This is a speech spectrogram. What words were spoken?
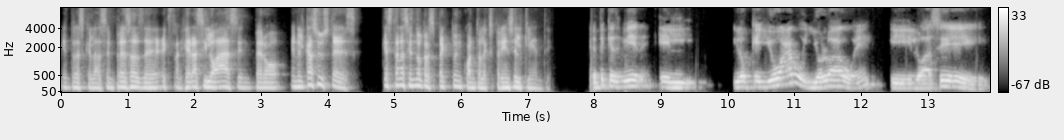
mientras que las empresas de extranjeras sí lo hacen. Pero en el caso de ustedes, ¿qué están haciendo al respecto en cuanto a la experiencia del cliente? Fíjate que es bien, el, lo que yo hago, y yo lo hago, ¿eh? Y lo hace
